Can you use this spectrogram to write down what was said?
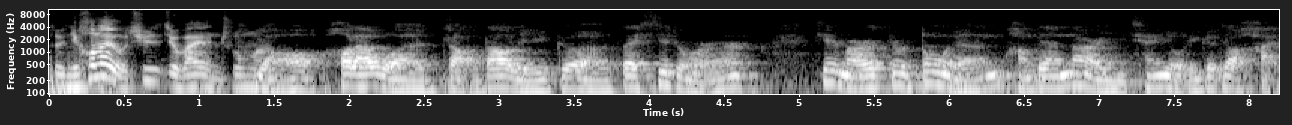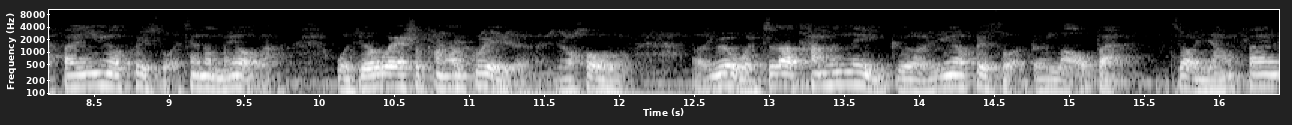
对你后来有去酒吧演出吗？有，后来我找到了一个在西直门儿，西直门儿就是动物园旁边那儿，以前有一个叫海帆音乐会所，现在没有了。我觉得我也是碰上贵人，然后，呃，因为我知道他们那个音乐会所的老板叫杨帆，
